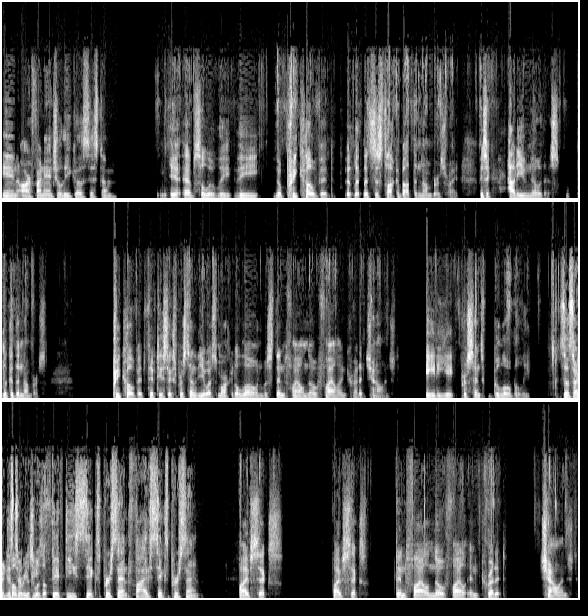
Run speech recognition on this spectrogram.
in our financial ecosystem. Yeah, absolutely. The you know pre-COVID, let, us just talk about the numbers, right? You say, how do you know this? Look at the numbers. Pre COVID, 56% of the US market alone was thin file, no file, and credit challenged. 88% globally. So, sorry, just to repeat was a, 56%, 56%. 5 6. 5 6. Thin file, no file, and credit challenged.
